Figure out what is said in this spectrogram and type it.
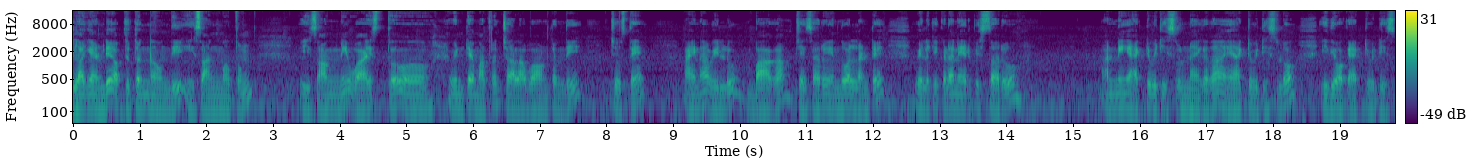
ఇలాగే అండి అద్భుతంగా ఉంది ఈ సాంగ్ మొత్తం ఈ సాంగ్ని వాయిస్తో వింటే మాత్రం చాలా బాగుంటుంది. చూస్తే అయినా వీళ్ళు బాగా చేశారు. ఎందువల్లంటే వీళ్ళకి ఇక్కడ నేర్పిస్తారు అన్ని యాక్టివిటీస్లు ఉన్నాయి కదా. ఈ యాక్టివిటీస్లో ఇది ఒక యాక్టివిటీస్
